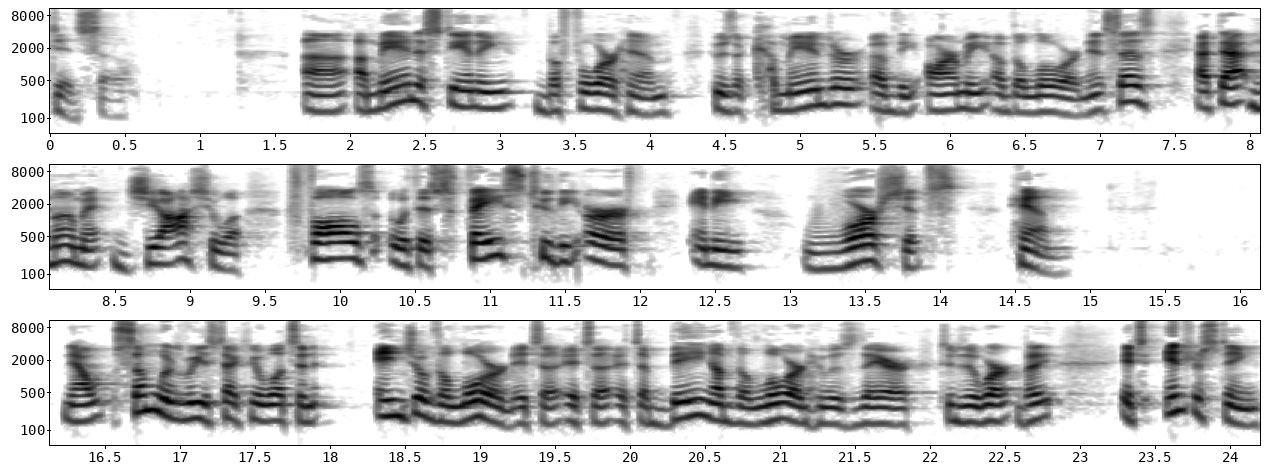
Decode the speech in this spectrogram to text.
did so. Uh, a man is standing before him who's a commander of the army of the Lord. And it says at that moment, Joshua falls with his face to the earth and he worships him. Now, some would read this text and go, well, it's an angel of the Lord. It's a, it's a, it's a being of the Lord who is there to do the work. But it, it's interesting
